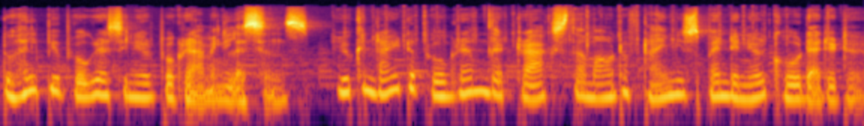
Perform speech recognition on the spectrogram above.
to help you progress in your programming lessons. You can write a program that tracks the amount of time you spend in your code editor.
